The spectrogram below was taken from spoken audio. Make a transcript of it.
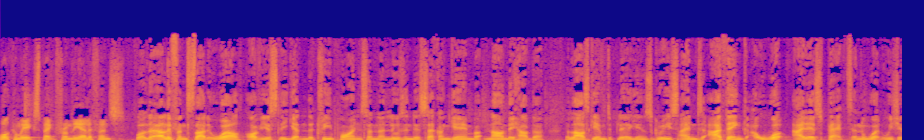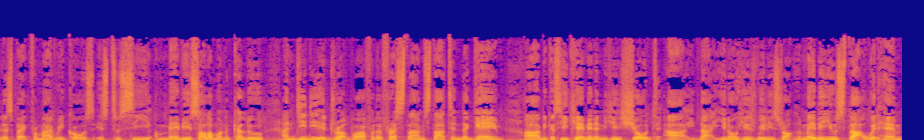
what can we expect from the Elephants? Well, the Elephants started well, obviously getting the three points and then losing their second game, but now they have the, the last game to play against Greece. And I think what I'd expect and what we should expect from Ivory Coast is to see maybe Salomon Kalou and Didier Drogba for the first time starting the game uh, because he came in and he showed uh, that you know he's really strong. So maybe you start with him.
